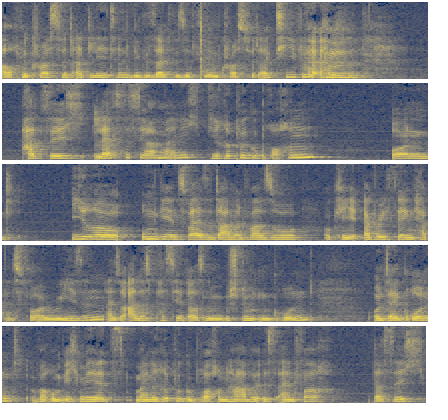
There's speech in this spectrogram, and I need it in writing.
auch eine CrossFit-Athletin, wie gesagt, wir sind viel im CrossFit aktiv, ähm, hat sich letztes Jahr, meine ich, die Rippe gebrochen und ihre Umgehensweise damit war so, okay, everything happens for a reason, also alles passiert aus einem bestimmten Grund. Und der Grund, warum ich mir jetzt meine Rippe gebrochen habe, ist einfach, dass ich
